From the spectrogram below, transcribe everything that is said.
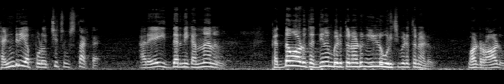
తండ్రి అప్పుడొచ్చి చూస్తాట అరే ఇద్దరిని కన్నాను. పెద్దవాడు తద్దినం పెడుతున్నాడు నీళ్ళు ఒడిచిపెడుతున్నాడు వాడు రాడు.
